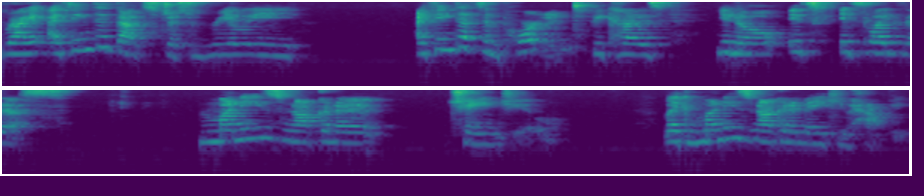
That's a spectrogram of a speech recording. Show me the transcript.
Right? I think that that's just really I think that's important because, you know, it's it's like this. money's not going to change you. Like money's not going to make you happy.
